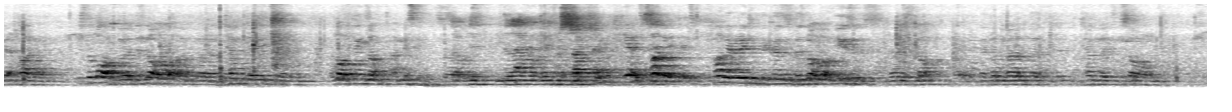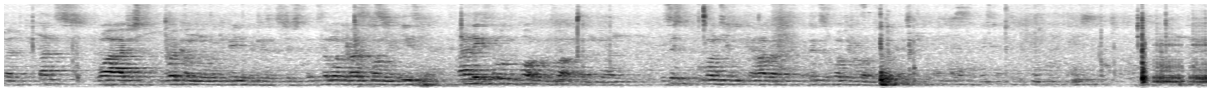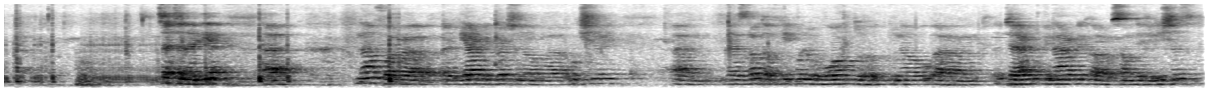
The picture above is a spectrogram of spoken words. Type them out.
a bit harder. Just a lot of, uh, there's not a lot of uh, templates and a lot of things are, are missing. So So, is the lack of infrastructure? yeah, it's partly, it's partly related because there's not a lot of users. There's not, they've not developed the, the templates and so on. But that's why I just work on the Wikipedia because it's just, it's the more developed one, the easier. And I think it's the most important one as well. But, um, it's just ones can, can have a, a good supporting role. Just an idea. Uh, now for uh, uh, the Arabic version of uh, Wiktionary, um, there's a lot of people who want to, to know um, term in Arabic or some definitions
